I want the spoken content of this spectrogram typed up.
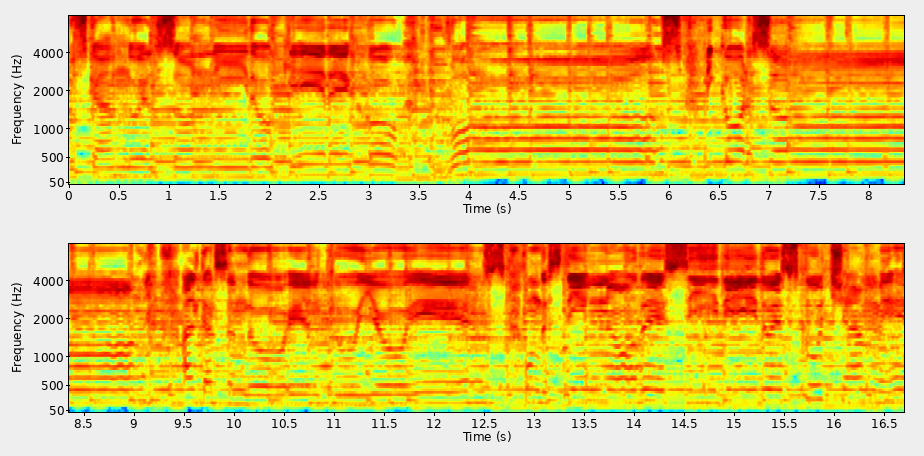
buscando el sonido alcanzando el tuyo es un destino decidido, escúchame.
